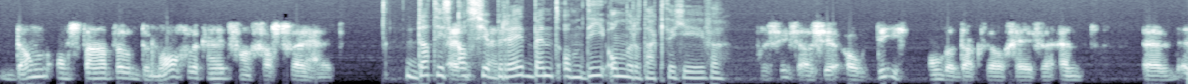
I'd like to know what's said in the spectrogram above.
dan ontstaat er de mogelijkheid van gastvrijheid. Dat is als je bereid bent om die onderdak te geven. Precies, als je ook die onderdak wil geven. En uh,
